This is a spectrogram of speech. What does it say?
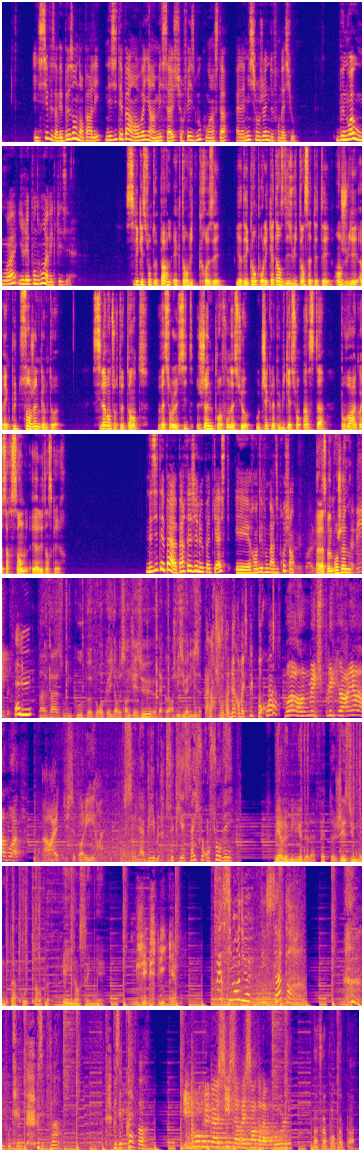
Et si vous avez besoin d'en parler, n'hésitez pas à envoyer un message sur Facebook ou Insta à la mission jeune de Fondatio. Benoît ou moi y répondrons avec plaisir. Si les questions te parlent et que tu as envie de creuser, il y a des camps pour les 14-18 ans cet été, en juillet, avec plus de 100 jeunes comme toi. Si l'aventure te tente, va sur le site jeune.fondatio ou check la publication Insta pour voir à quoi ça ressemble et aller t'inscrire. N'hésitez pas à partager le podcast et rendez-vous mardi prochain. À la semaine prochaine. Salut. Un vase ou une coupe pour recueillir le sang de Jésus, d'accord, je visualise. Alors je voudrais bien qu'on m'explique pourquoi. Moi, on ne m'explique rien, moi. Arrête, tu sais pas lire. C'est la Bible, ceux qui essayent seront sauvés. Vers le milieu de la fête, Jésus monta au temple et il enseignait. J'explique. Merci mon Dieu, t'es sympa. Oh, mon Dieu, vous êtes fort. Vous êtes très fort. Il conclut ainsi s'adressant à la foule. Ma foi, pourquoi pas?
